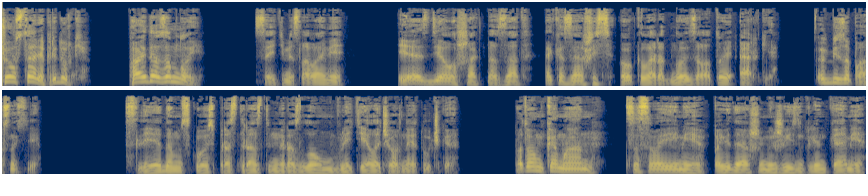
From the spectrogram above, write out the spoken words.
Чего стали, придурки? Айда за мной!» С этими словами я сделал шаг назад, оказавшись около родной золотой арки. В безопасности. Следом сквозь пространственный разлом влетела черная тучка. Потом Каман со своими повидавшими жизнь клинками.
